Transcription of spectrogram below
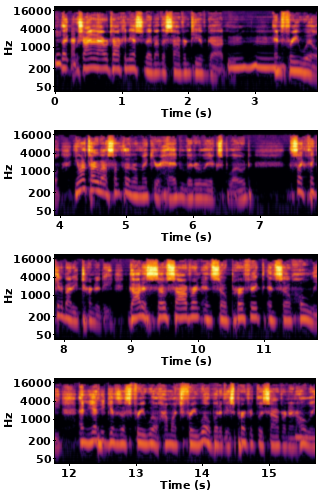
Like Shi-Anne and I were talking yesterday about the sovereignty of God mm-hmm. and free will. You want to talk about something that'll make your head literally explode? It's like thinking about eternity. God is so sovereign and so perfect and so holy, and yet He gives us free will. How much free will? But if He's perfectly sovereign and holy,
